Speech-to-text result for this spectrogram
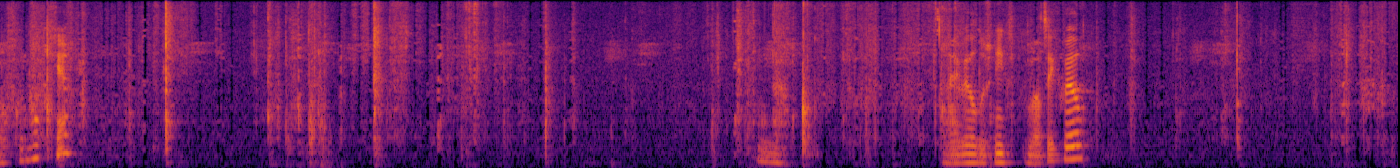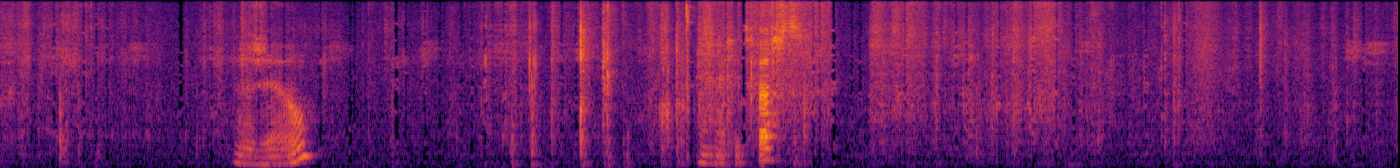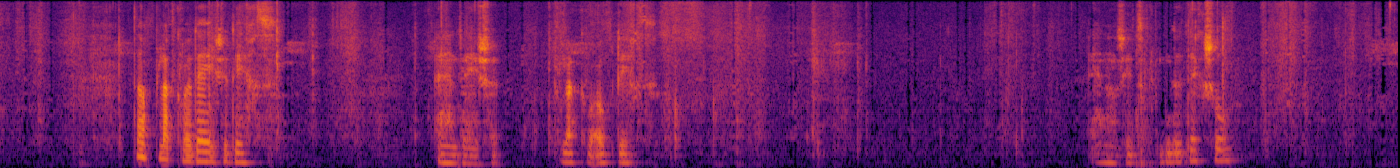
ook een hoekje. Nou, hij wil dus niet wat ik wil. Zo. En hij zit vast. Dan plakken we deze dicht. En deze plakken we ook dicht. En dan zit de deksel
